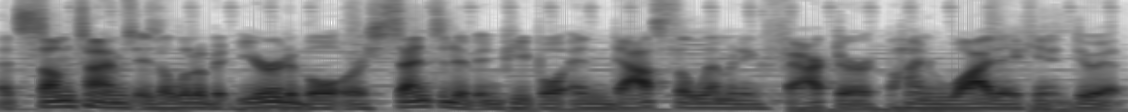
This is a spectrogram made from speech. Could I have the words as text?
that sometimes is a little bit irritable or sensitive in people, and that's the limiting factor behind why they can't do it.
